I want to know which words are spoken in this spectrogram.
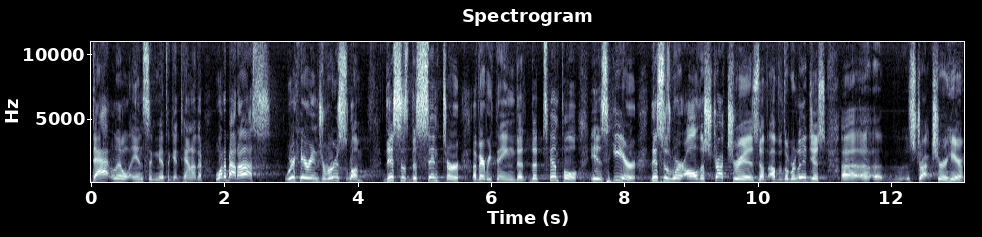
that little insignificant town out there, what about us? We're here in Jerusalem. This is the center of everything. The, the temple is here. This is where all the structure is of, of the religious uh, uh, uh structure here.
